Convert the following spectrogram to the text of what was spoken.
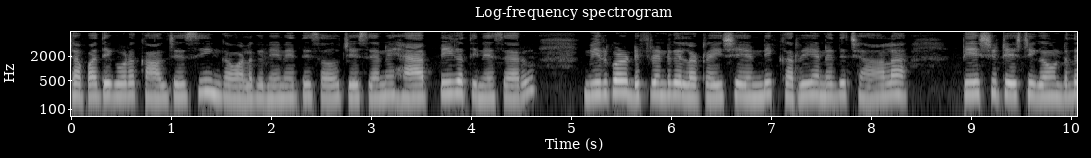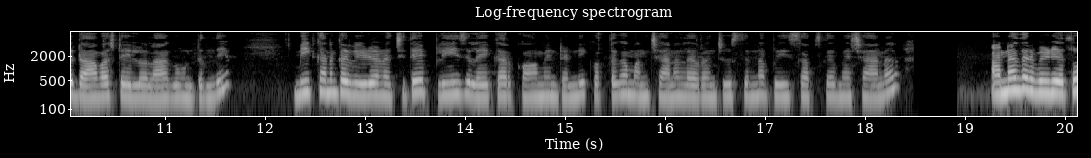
చపాతీ కూడా కాల్ చేసి ఇంకా వాళ్ళకి నేనైతే సర్వ్ చేశాను. హ్యాపీగా తినేశారు. మీరు కూడా డిఫరెంట్గా ఇలా ట్రై చేయండి. కర్రీ అనేది చాలా టేస్టీ టేస్టీగా ఉంటుంది. డాబా స్టైల్లో లాగా ఉంటుంది. మీకు కనుక వీడియో నచ్చితే ప్లీజ్ లైక్ ఆర్ కామెంట్ అండి. కొత్తగా మన ఛానల్ ఎవరైనా చూస్తున్నా please subscribe my channel. Another వీడియోతో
